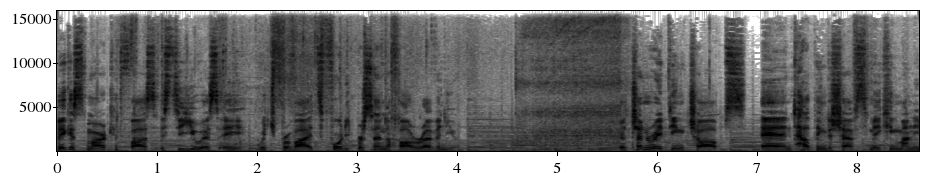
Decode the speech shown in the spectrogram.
biggest market for us is the USA, which provides 40% of our revenue. We're generating jobs and helping the chefs making money.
